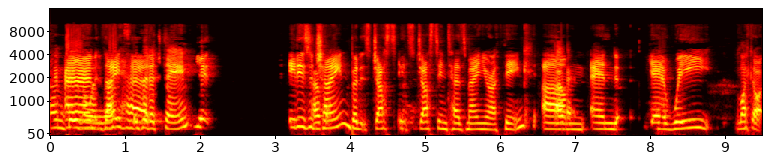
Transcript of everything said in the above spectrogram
I'm googling And they have- Is it a chain? Yeah, it is a Okay. chain, but it's just it's just in Tasmania, I think. Um, and yeah, we like I,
